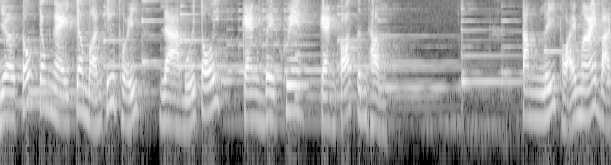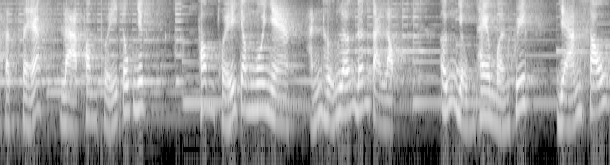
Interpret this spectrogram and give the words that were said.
Giờ tốt trong ngày cho mệnh thiếu thủy là buổi tối, càng về khuya càng có tinh thần. Tâm lý thoải mái và sạch sẽ là phong thủy tốt nhất. Phong thủy trong ngôi nhà ảnh hưởng lớn đến tài lộc ứng dụng theo mệnh khuyết, giảm xấu,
